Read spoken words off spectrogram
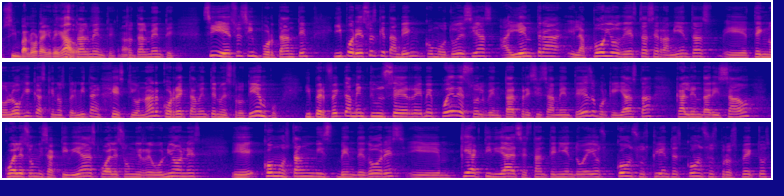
sin valor agregado. Totalmente, totalmente. Sí, eso es importante y por eso es que también, como tú decías, ahí entra el apoyo de estas herramientas eh, tecnológicas que nos permitan gestionar correctamente nuestro tiempo y perfectamente un CRM puede solventar precisamente eso porque ya está calendarizado cuáles son mis actividades, cuáles son mis reuniones, eh, cómo están mis vendedores, eh, qué actividades están teniendo ellos con sus clientes, con sus prospectos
